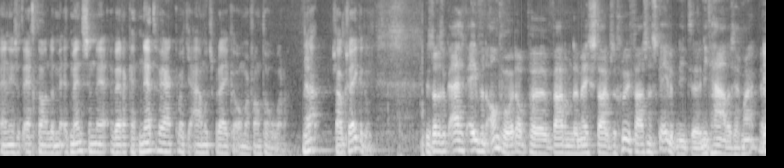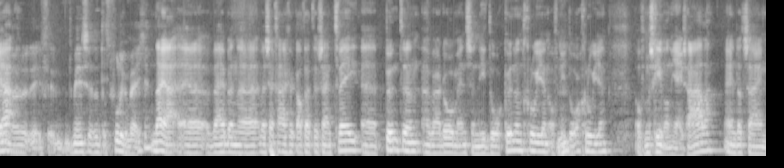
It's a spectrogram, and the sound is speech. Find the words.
en is het echt gewoon de, het mensenwerk, het netwerk wat je aan moet spreken om ervan te horen. Ja. Zou ik zeker doen. Dus dat is ook eigenlijk een van de antwoorden op eh, waarom de meeste start-ups de groeifase en scale-up niet, eh, niet halen, zeg maar. Ja. Eh, tenminste, dat, dat voel ik een beetje. Nou ja, wij, hebben, wij zeggen eigenlijk altijd er zijn twee punten waardoor mensen niet door kunnen groeien of niet doorgroeien. Of misschien wel niet eens halen. En dat zijn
